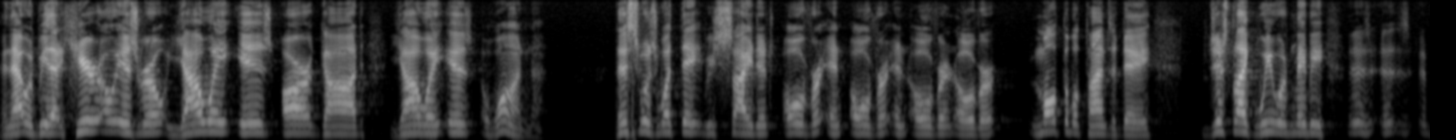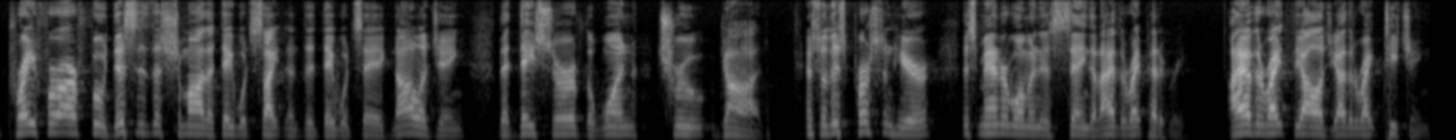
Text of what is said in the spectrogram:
And that would be that, Hear, O Israel, Yahweh is our God, Yahweh is one. This was what they recited over and over and over and over, multiple times a day, just like we would maybe uh, uh, pray for our food. This is the Shema that they would cite and that they would say, acknowledging that they serve the one true God. And so this person here, this man or woman, is saying that I have the right pedigree, I have the right theology, I have the right teaching,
